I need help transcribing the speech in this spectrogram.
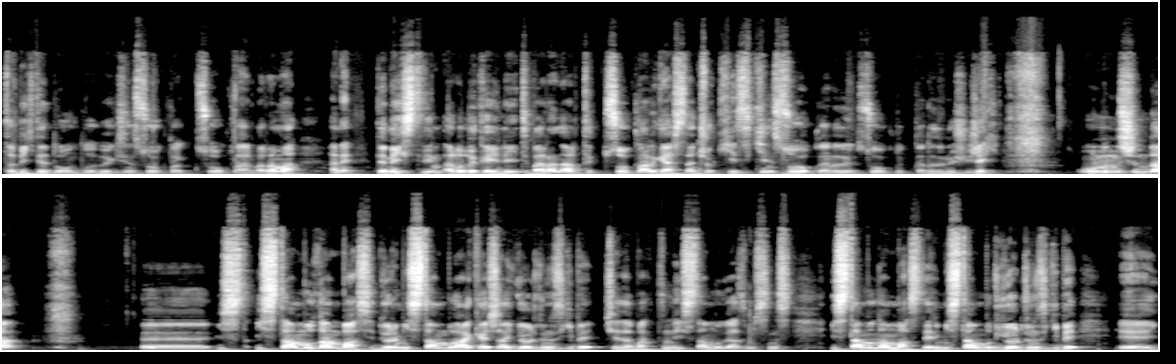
Tabii ki de Doğu Anadolu bölgesinde soğuk, soğuklar var ama hani demek istediğim Aralık ayı ile itibaren artık bu soğuklar gerçekten çok keskin soğuklara, soğukluklara dönüşecek. Onun dışında e, İst- İstanbul'dan bahsediyorum. İstanbul arkadaşlar gördüğünüz gibi çete baktım da İstanbul yazmışsınız. İstanbul'dan bahsedelim. İstanbul'u gördüğünüz gibi e,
